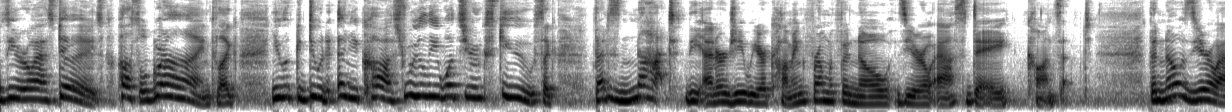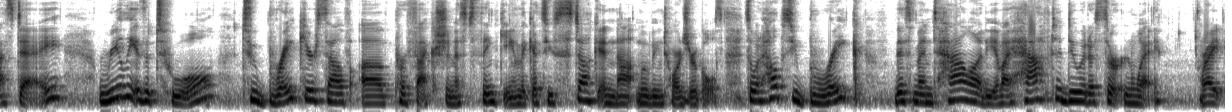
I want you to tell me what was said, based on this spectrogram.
zero ass days, hustle, grind. Like, you can do it at any cost. Really, what's your excuse? Like, that is not the energy we are coming from with the no zero ass day concept. The no zero ass day really is a tool to break yourself of perfectionist thinking that gets you stuck in not moving towards your goals. So it helps you break this mentality of I have to do it a certain way right?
